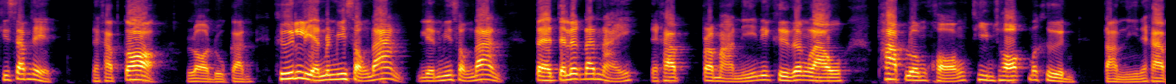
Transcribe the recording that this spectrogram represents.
คริสตันเทดนะครับ ก็รอดูกัน คือเหรียญมันมี 2 ด้าน เหรียญมี 2 ด้าน แต่จะเลือกด้านไหนนะครับ ประมาณนี้นี่คือเรื่องเราภาพรวมของทีมช็อคเมื่อคืนตามนี้นะครับ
